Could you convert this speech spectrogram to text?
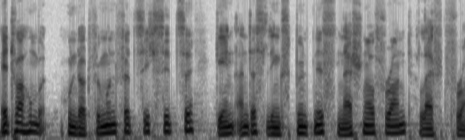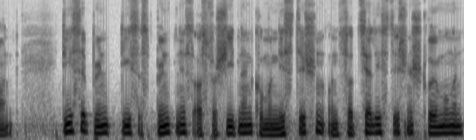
Etwa 145 Sitze gehen an das Linksbündnis National Front Left Front. Dieses Bündnis aus verschiedenen kommunistischen und sozialistischen Strömungen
